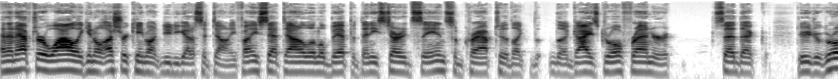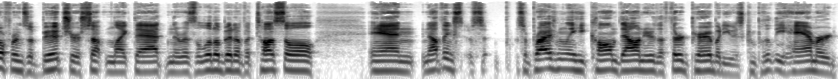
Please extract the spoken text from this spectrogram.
and then after a while, like you know, Usher came out, dude, you got to sit down. He finally sat down a little bit, but then he started saying some crap to like the, the guy's girlfriend, or said that, dude, your girlfriend's a bitch, or something like that. And there was a little bit of a tussle, and nothing. su- Surprisingly, he calmed down near the third period, but he was completely hammered.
